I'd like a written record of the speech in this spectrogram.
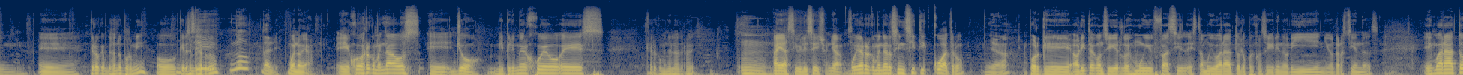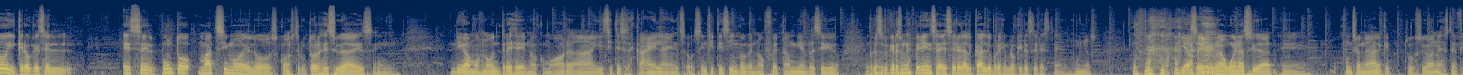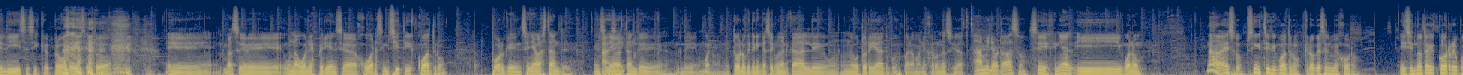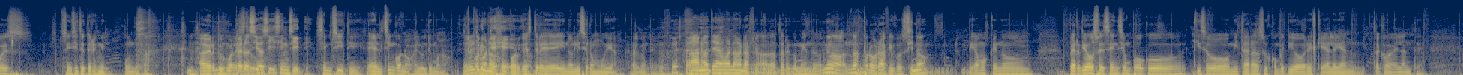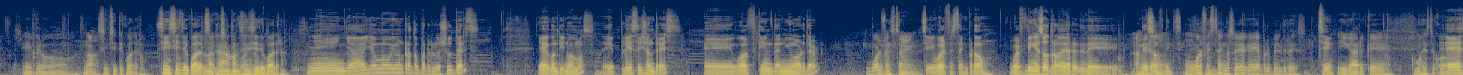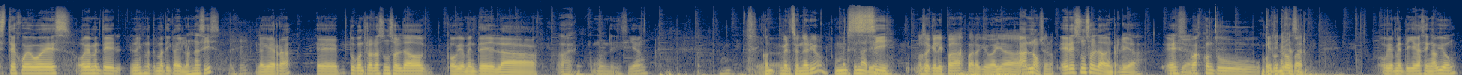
eh, creo que empezando por mí, ¿o quieres empezar tú? No, dale. Bueno, ya. Eh, juegos recomendados, eh, yo. Mi primer juego es... ¿Qué recomendé la otra vez? Mm, Ah, ya, Civilization, ya. Voy a recomendar Sin City 4. Ya. Porque ahorita conseguirlo es muy fácil, está muy barato, lo puedes conseguir en Orin y otras tiendas. Es barato y creo que es el es el punto máximo de los constructores de ciudades en digamos, no en 3D, no como ahora hay Cities Skylines o SimCity 5 que no fue tan bien recibido. Pero si tú quieres una experiencia de ser el alcalde, por ejemplo, quieres ser este Muñoz y hacer una buena ciudad eh, funcional, que tus ciudadanos estén felices y que progrese todo, eh, va a ser eh, una buena experiencia jugar SimCity 4 porque enseña bastante. Enseña Ah, sí. bastante de, de, bueno, de todo lo que tiene que hacer un alcalde, un- una autoridad pues, para manejar una ciudad. Ah, mira, bravazo. Sí, genial. Y bueno, nada, eso, SimCity 4, creo que es el mejor. Y si no te corre, pues SimCity 3000, punto. A ver, tú cuál es Pero tu- sí o sí SimCity. SimCity, el 5 no, el último no. El último no. Porque- Porque es 3D y no lo hicieron muy bien, realmente. Ah, no tiene buenos gráficos. No, no te recomiendo. No. No, no es por los gráficos. Si no- Digamos que no. Perdió su esencia un poco. Quiso imitar a sus competidores que ya le habían sacado adelante. Eh, pero no, SimCity 4. Sin City 4, nos quedamos con City Sin City 4. Eh, ya, yo me voy un rato para los shooters. Ya que continuamos. Eh, PlayStation 3. Eh, Wolf Team The New Order. Wolfenstein. Sí, Wolfenstein, perdón. Wolf Team es otro de, de, Ah, de mira, Softnix. un Wolfenstein, no sabía que había para Play 3. Sí. Y a ver, ¿qué, ¿cómo es este juego? Este juego es obviamente la misma temática de los nazis, la guerra. Eh, tú controlas un soldado, obviamente de la... ay, ¿Cómo le decían? Con- ¿Mercenario? Un mercenario. Sí. O sea, que le pagas para que vaya Ah, a no. luchar. Eres un soldado en realidad. Es, Ya. Vas con tu, con ¿Qué tu tienes que tropa. hacer? Obviamente llegas en avión,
